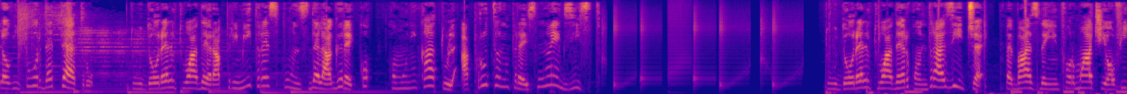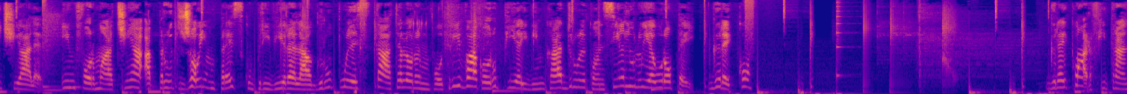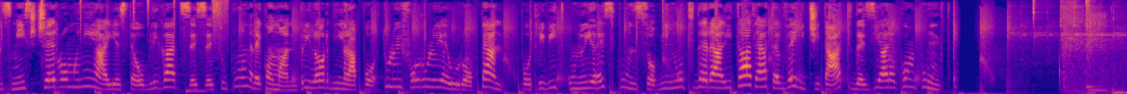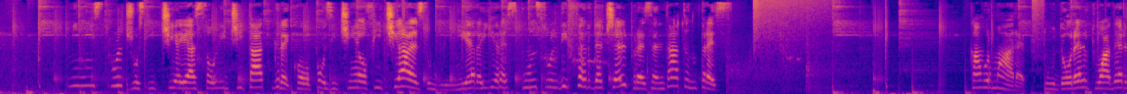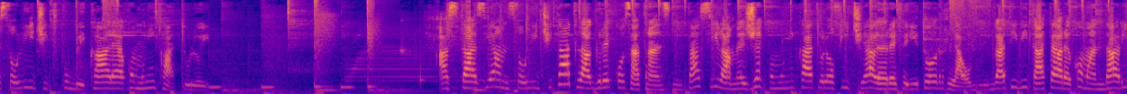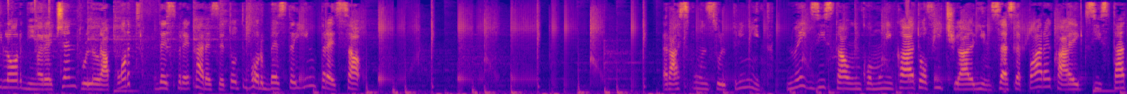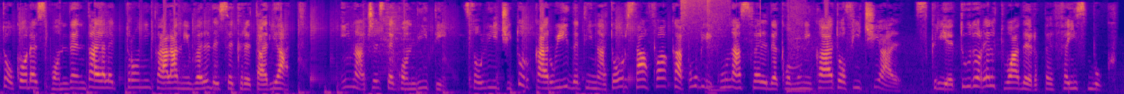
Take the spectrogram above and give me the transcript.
lovituri de teatru. Tudorel Toader a primit răspuns de la Greco, comunicatul aprut în pres nu există. Tudorel Toader contrazice, pe bază de informații oficiale, informația a apărut joi în pres cu privire la grupul statelor împotriva corupției din cadrul Consiliului Europei, Greco. Greco ar fi transmis ce România este obligat să se supun recomandărilor din raportul lui Forului European, potrivit unui răspuns obținut de Realitatea TV citat de ziare.com. Ministrul Justiciei a solicitat Greco o poziție oficial sublinierei răspunsul difer de cel prezentat în presă. Ca urmare, Tudorel Toader solicit publicarea comunicatului. Astăzi am solicitat la Greco să transmitasi la MEJ comunicatul oficial referitor la obligativitatea recomandarilor din recentul raport, despre care se tot vorbește în presa. Răspunsul primit, nu exista un comunicat oficial însă se pare că a existat o corespondentă electronică la nivel de secretariat. În aceste condiții, solicitor carui detinator să facă public un astfel de comunicat oficial, scrie Tudorel Toader pe Facebook.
